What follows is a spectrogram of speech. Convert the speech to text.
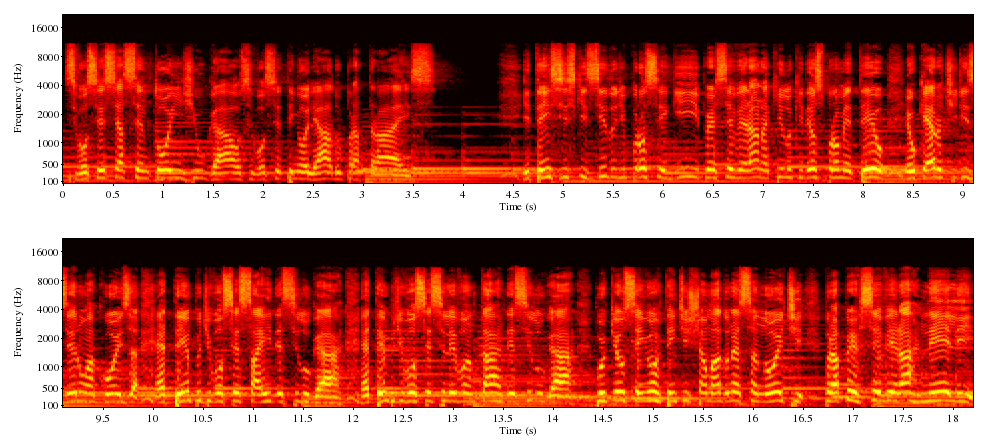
se você se assentou em Gilgal, se você tem olhado para trás, e tem se esquecido de prosseguir e perseverar naquilo que Deus prometeu, eu quero te dizer uma coisa: é tempo de você sair desse lugar, é tempo de você se levantar desse lugar, porque o Senhor tem te chamado nessa noite para perseverar nele,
